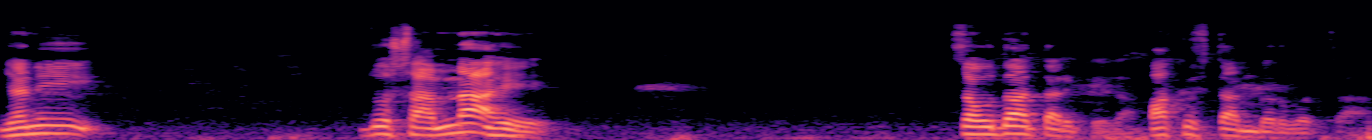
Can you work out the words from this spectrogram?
यांनी जो सामना आहे चौदा तारखेला पाकिस्तानबरोबरचा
